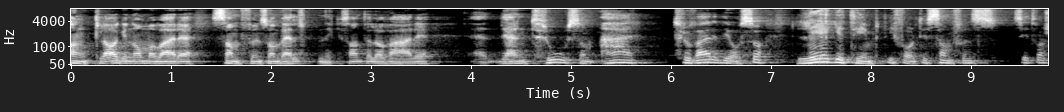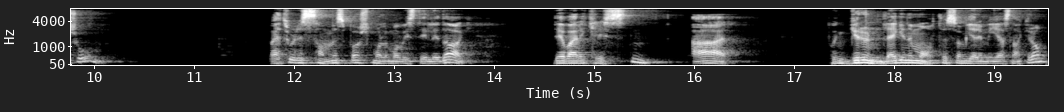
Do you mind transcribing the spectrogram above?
anklagen om å være samfunnsomveltende. ikke sant? Eller å være eh, Det er en tro som er troverdig også legitimt i forhold til samfunnssituasjonen. Og jeg tror det samme spørsmålet må vi stille i dag. Det å være kristen er på en grunnleggende måte, som Jeremia snakker om,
